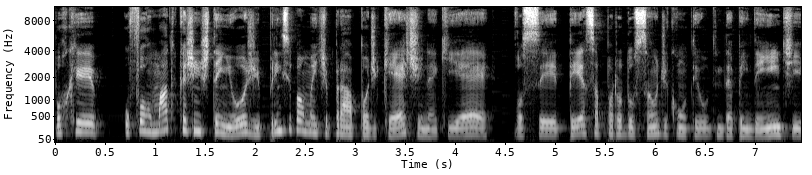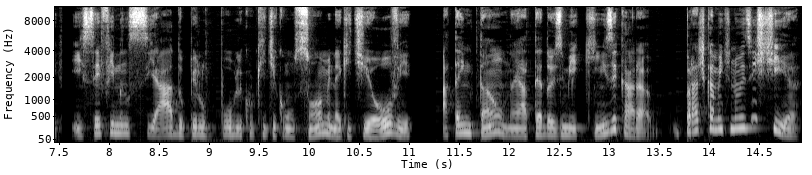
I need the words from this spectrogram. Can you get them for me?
Porque o formato que a gente tem hoje, principalmente para podcast, né, que é você ter essa produção de conteúdo independente e ser financiado pelo público que te consome, né, que te ouve, até então, né, até 2015, cara, praticamente não existia.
